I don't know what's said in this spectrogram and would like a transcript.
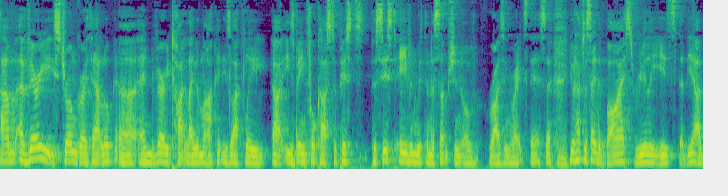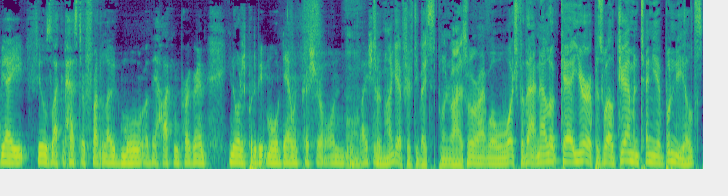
um, a very strong growth outlook uh, and very tight labour market is likely uh, is being forecast to persist, even with an assumption of rising rates there. So mm. you'd have to say the bias really is that the RBA feels like it has to front load more of their hiking program in order to put a bit more downward pressure on oh, inflation. So it might get 50 basis point rise. All right, well, we'll watch for that. Now, look, uh, Europe as well. German 10 year bund yields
